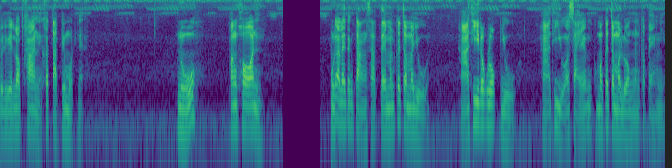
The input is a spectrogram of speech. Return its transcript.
บริเวณรอบข้างเนี่ยเขาตัดไปหมดเนี่ย หนู พังพรหมูอะไรต่างๆ สัตว์อะไรมันก็จะมาอยู่ หาที่รกๆอยู่ หาที่อยู่อาศัยมันก็จะมารวมกันกับแปลงนี้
